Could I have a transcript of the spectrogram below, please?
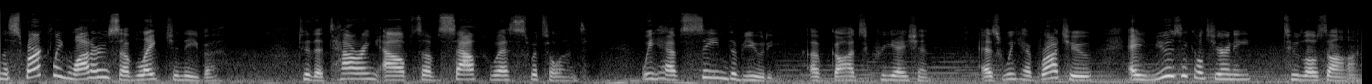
From the sparkling waters of Lake Geneva to the towering Alps of southwest Switzerland, we have seen the beauty of God's creation as we have brought you a musical journey to Lausanne.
